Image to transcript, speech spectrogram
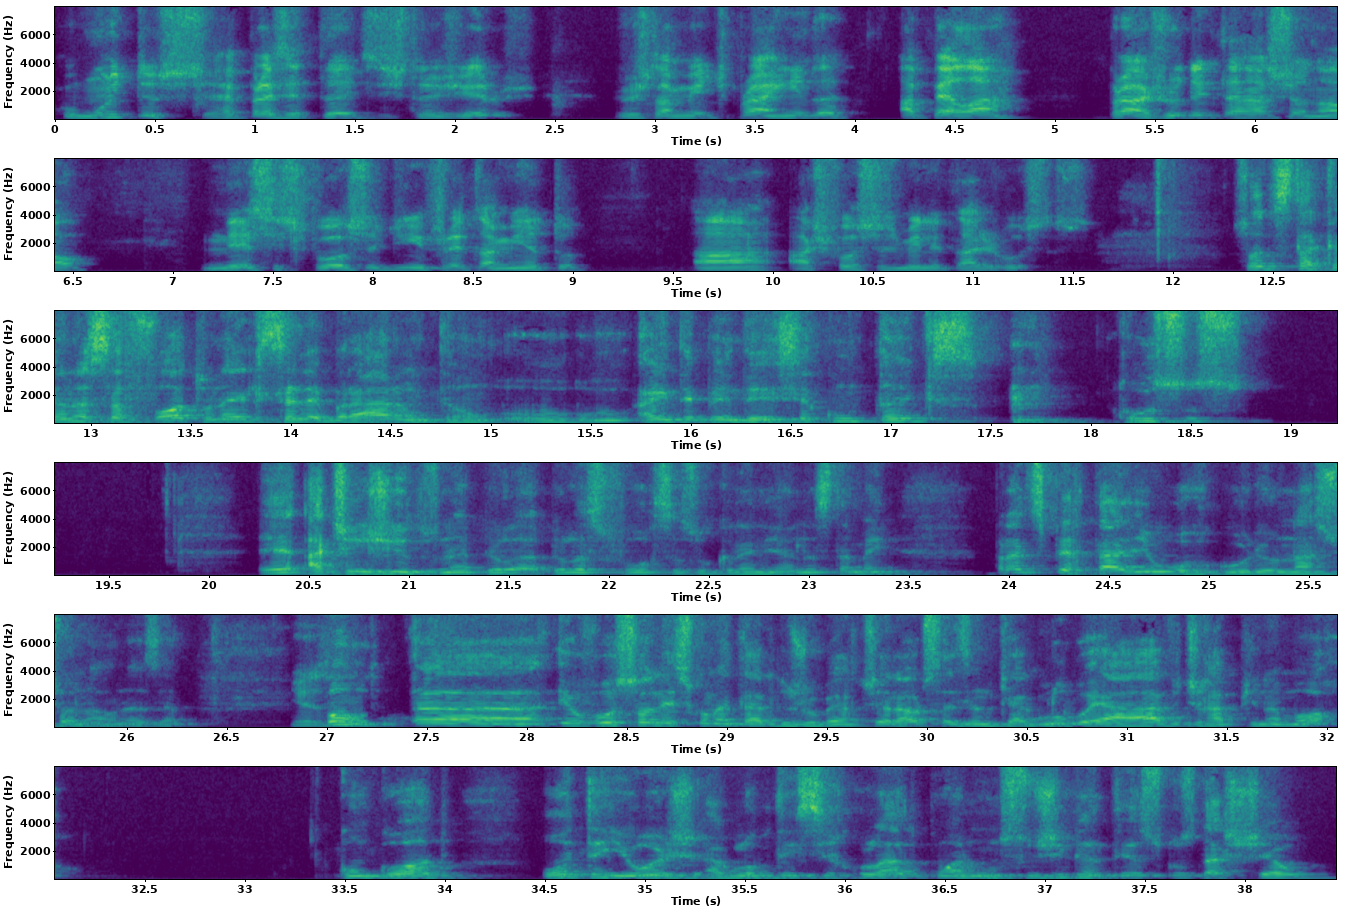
com muitos representantes estrangeiros, justamente para ainda apelar para ajuda internacional nesse esforço de enfrentamento às forças militares russas. Só destacando essa foto, né, eles celebraram então o, o, a independência com tanques russos é, atingidos né, pela, pelas forças ucranianas também, para despertar ali o orgulho nacional, né, Zé? Exato. Bom, uh, eu vou só ler esse comentário do Gilberto Geraldo, está dizendo que a Globo é a ave de rapina mor. Concordo. Ontem e hoje, a Globo tem circulado com anúncios gigantescos da Shell.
